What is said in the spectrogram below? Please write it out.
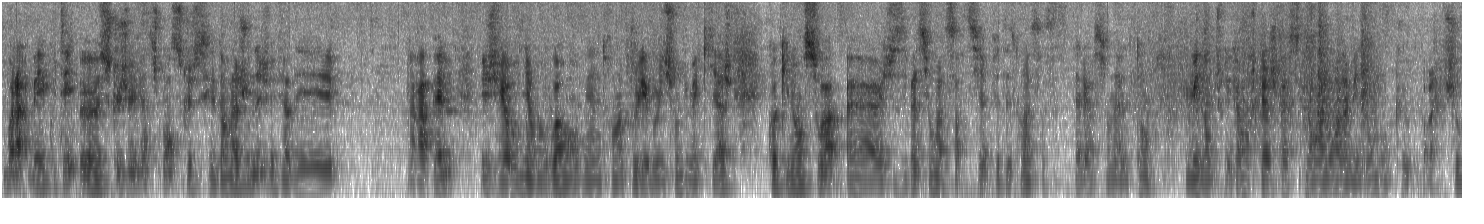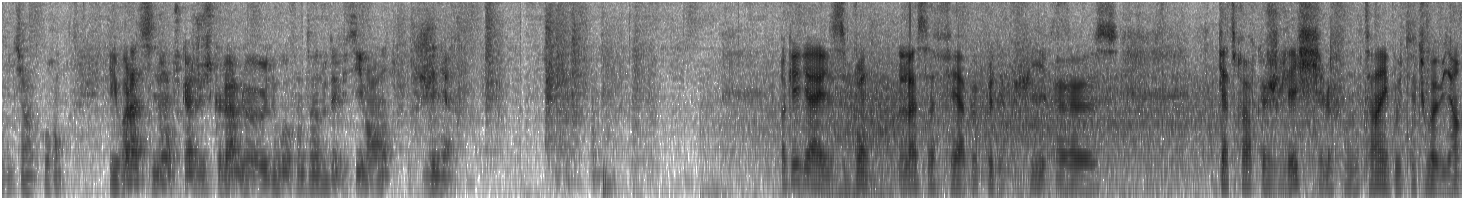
voilà, bah écoutez, ce que je vais faire, je pense que c'est dans la journée, je vais faire des rappel et je vais revenir vous voir en vous montrant un peu l'évolution du maquillage. Quoi qu'il en soit euh, je sais pas si on va sortir peut-être qu'on va sortir tout à l'heure si on a le temps mais dans tous les cas en tout cas je reste normalement à la maison donc euh, bref je vous tiens au courant. Et voilà sinon en tout cas jusque là le nouveau fond de teint est vraiment génial. Ok guys bon là ça fait à peu près depuis 4 euh, heures que je l'ai le fond de teint écoutez tout va bien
